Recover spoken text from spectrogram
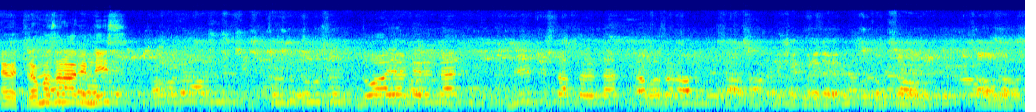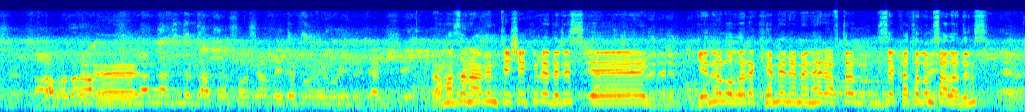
Evet Ramazan abimdeyiz. Ramazan abimiz Turgut'umuzun duayenlerinden, büyük üstadlarından Ramazan abimiz. Teşekkür ederim. Çok sağ olun. Sağ olun. Sağ olun. Ramazan abimiz Ee, bilmeyenler bilir zaten sosyal medya fenomenidir kendisi. Ramazan abim teşekkür ederiz. Ee, genel olarak hemen hemen her hafta bize katılım sağladınız. Evet.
